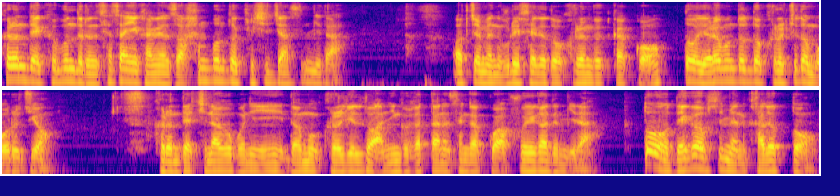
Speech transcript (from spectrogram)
그런데 그분들은 세상에 가면서 한 분도 계시지 않습니다. 어쩌면 우리 세대도 그런 것 같고 또 여러분들도 그럴지도 모르지요. 그런데 지나고 보니 너무 그럴 일도 아닌 것 같다는 생각과 후회가 듭니다. 또 내가 없으면 가족도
